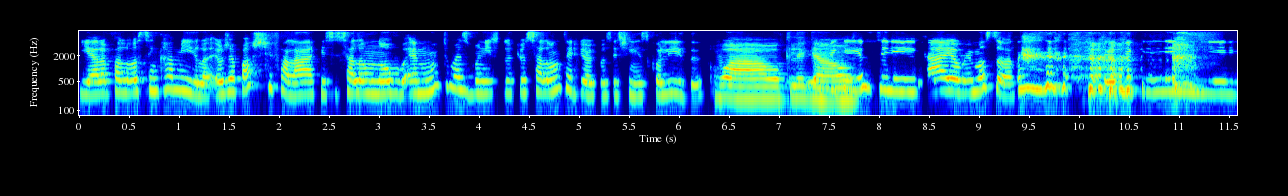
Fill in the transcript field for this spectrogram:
e ela falou assim: Camila, eu já posso te falar que esse salão novo é muito mais bonito do que o salão anterior que você tinha escolhido? Uau, que legal! Eu fiquei assim, ai, eu me emociono. eu fiquei.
